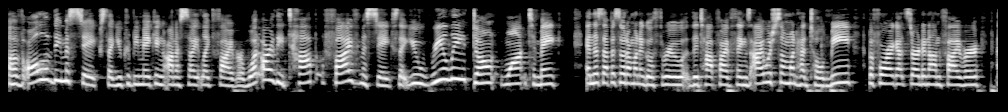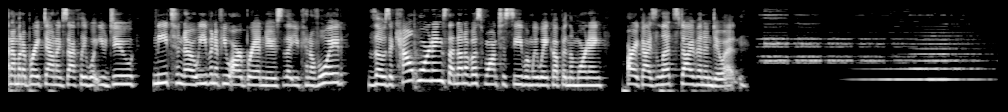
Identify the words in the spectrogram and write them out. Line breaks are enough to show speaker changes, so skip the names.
Of all of the mistakes that you could be making on a site like Fiverr, what are the top five mistakes that you really don't want to make? In this episode, I'm going to go through the top five things I wish someone had told me before I got started on Fiverr. And I'm going to break down exactly what you do need to know, even if you are brand new, so that you can avoid those account warnings that none of us want to see when we wake up in the morning. All right, guys, let's dive in and do it.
